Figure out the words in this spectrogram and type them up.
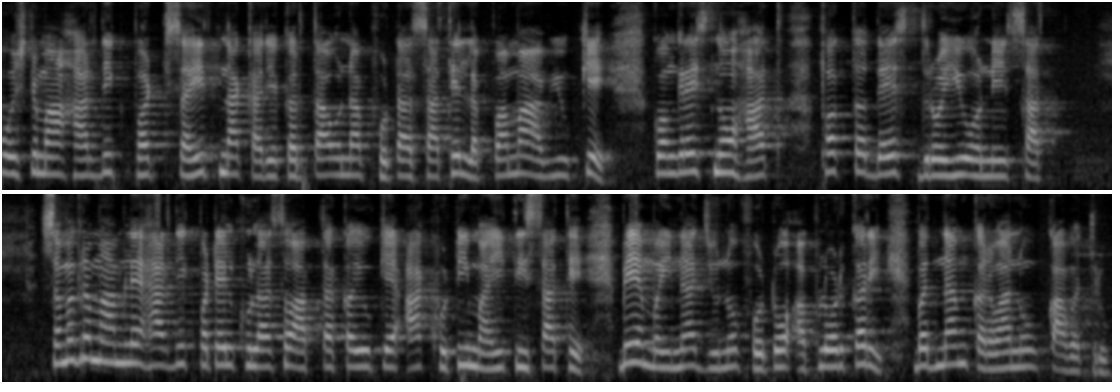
પોસ્ટમાં હાર્દિક ભટ્ટ સહિતના કાર્યકર્તાઓના ફોટા સાથે લખવામાં આવ્યું કે કોંગ્રેસનો હાથ ફક્ત દેશદ્રોહીઓને સાથ સમગ્ર મામલે હાર્દિક પટેલ ખુલાસો આપતા કહ્યું કે આ ખોટી માહિતી સાથે બે મહિના જૂનો ફોટો અપલોડ કરી બદનામ કરવાનું કાવતરું.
